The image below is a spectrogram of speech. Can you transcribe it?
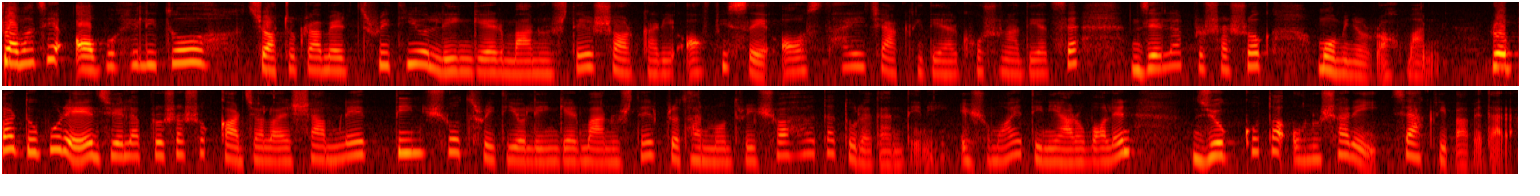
সমাজে অবহেলিত চট্টগ্রামের তৃতীয় লিঙ্গের মানুষদের সরকারি অফিসে অস্থায়ী চাকরি দেওয়ার ঘোষণা দিয়েছে জেলা প্রশাসক মমিনুর রহমান। রোববার দুপুরে জেলা প্রশাসক কার্যালয়ের সামনে তিনশো তৃতীয় লিঙ্গের মানুষদের প্রধানমন্ত্রীর সহায়তা তুলে দেন তিনি। এ সময় তিনি আরও বলেন, যোগ্যতা অনুসারেই চাকরি পাবে তারা।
